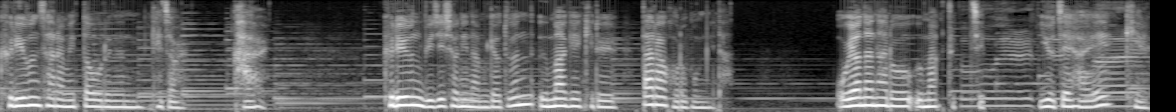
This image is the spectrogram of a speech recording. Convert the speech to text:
그리운 사람이 떠오르는 계절, 가을. 그리운 뮤지션이 남겨둔 음악의 길을 따라 걸어봅니다. 우연한 하루 음악 특집, 유재하의 길.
